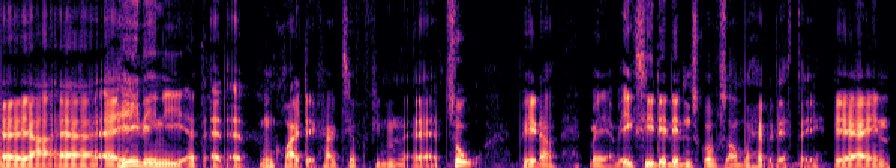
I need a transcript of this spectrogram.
Uh, jeg er, er helt enig i, at, at, at den korrekte karakter for filmen er to, Peter. Men jeg vil ikke sige, at det er lidt en skuffelse om på Happy Death Day. Det er en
